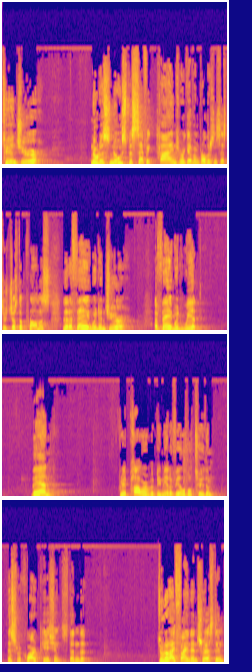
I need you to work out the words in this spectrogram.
to endure. Notice no specific times were given, brothers and sisters, just a promise that if they would endure, if they would wait, then great power would be made available to them. This required patience, didn't it? Do you know what I find interesting?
